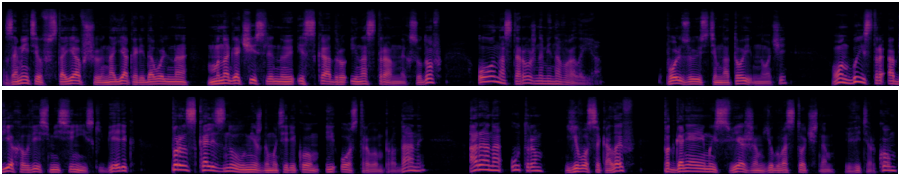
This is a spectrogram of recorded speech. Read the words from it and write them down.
заметив стоявшую на якоре довольно многочисленную эскадру иностранных судов, он осторожно миновал ее. Пользуясь темнотой ночи, он быстро объехал весь Мессинийский берег, проскользнул между материком и островом Проданы, а рано утром его Соколев, подгоняемый свежим юго-восточным ветерком,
